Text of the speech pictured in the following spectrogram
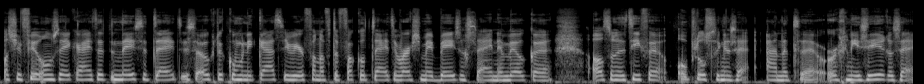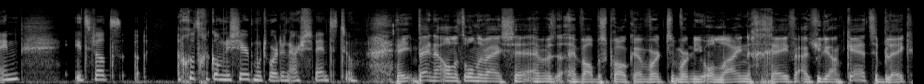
Als je veel onzekerheid hebt in deze tijd, is ook de communicatie weer vanaf de faculteiten waar ze mee bezig zijn en welke alternatieve oplossingen ze aan het organiseren zijn. Iets wat goed gecommuniceerd moet worden naar studenten toe. Hey, bijna al het onderwijs eh, hebben, we, hebben we al besproken. hè, Wordt, wordt nu online gegeven. Uit jullie enquête bleek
